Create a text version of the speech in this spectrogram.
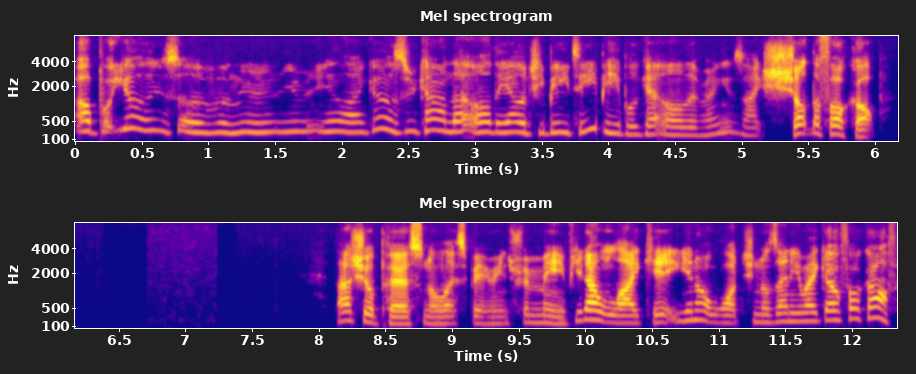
oh, but you're so you're, you're like us, we can't let all the LGBT people get all the things. It's like, shut the fuck up. That's your personal experience from me. If you don't like it, you're not watching us anyway. Go fuck off.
